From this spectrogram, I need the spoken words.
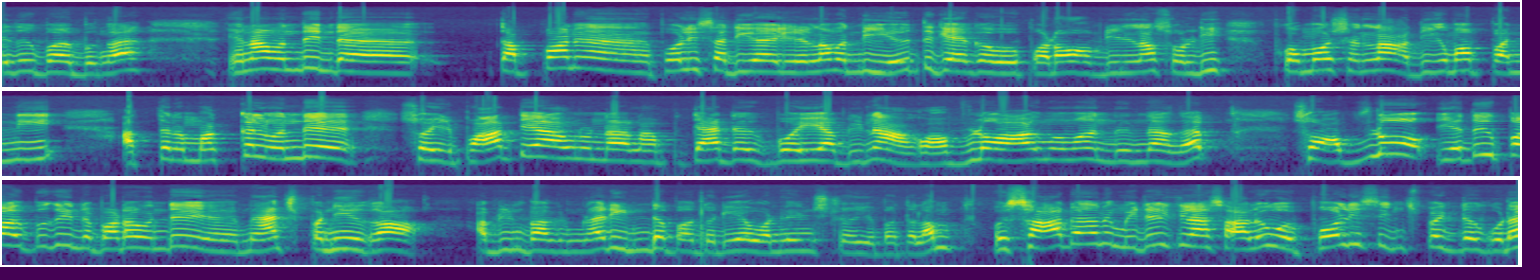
எதிர்பார்ப்புங்க. ஏன்னா வந்து இந்த தப்பான போலீஸ் அதிகாரிகளெல்லாம் வந்து எழுத்து கேட்க ஒரு படம் அப்படின்லாம் சொல்லி ப்ரொமோஷன்லாம் அதிகமாக பண்ணி அத்தனை மக்கள் வந்து ஸோ இது பார்த்தே ஆகணும்டா நான் தேட்டருக்கு போய் அப்படின்னு அவ்வளோ ஆர்வமாக இருந்திருந்தாங்க ஸோ அவ்வளோ எதிர்பார்ப்புக்கு இந்த படம் வந்து மேட்ச் பண்ணியிருக்கா. அப்படின்னு பார்க்க முன்னாடி இந்த படத்துடைய ஒன்லைன் ஸ்டோரியை பார்த்தலாம் ஒரு சாதாரண மிடில் கிளாஸ் ஆளு ஒரு போலீஸ் இன்ஸ்பெக்டர் கூட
